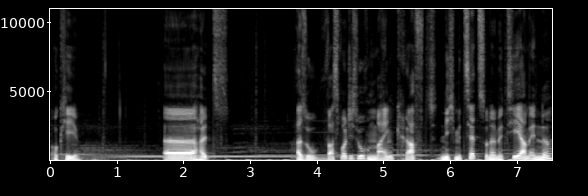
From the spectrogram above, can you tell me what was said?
Okay. Äh, halt also, was wollte ich suchen? Minecraft, nicht mit Z, sondern mit T am Ende.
